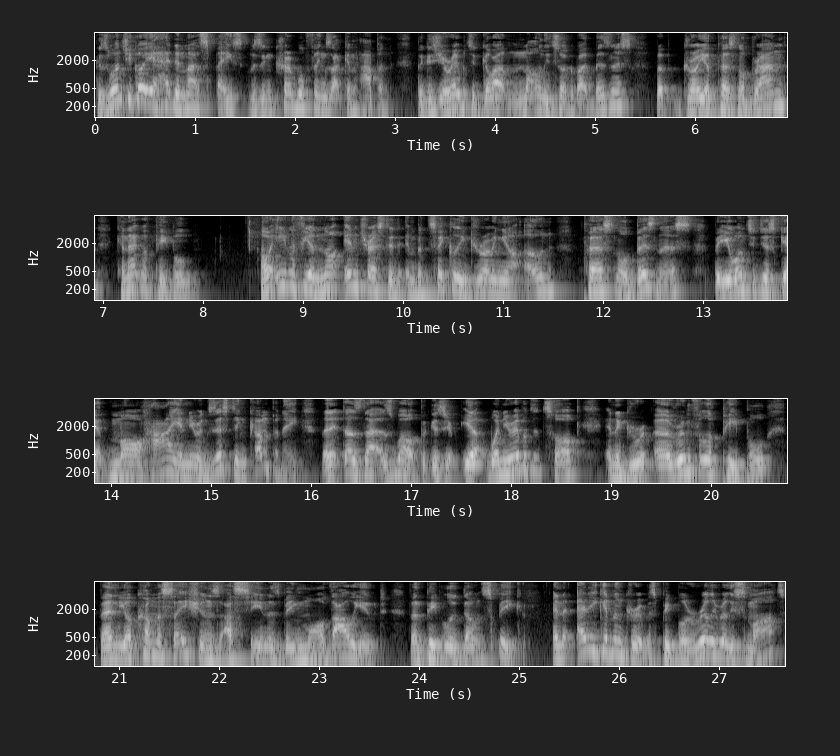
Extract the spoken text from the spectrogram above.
Because once you got your head in that space, there's incredible things that can happen. Because you're able to go out and not only talk about business, but grow your personal brand, connect with people, or even if you're not interested in particularly growing your own personal business, but you want to just get more high in your existing company, then it does that as well. Because you're, you're, when you're able to talk in a, gr- a room full of people, then your conversations are seen as being more valued than people who don't speak in any given group, there's people who are really, really smart,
